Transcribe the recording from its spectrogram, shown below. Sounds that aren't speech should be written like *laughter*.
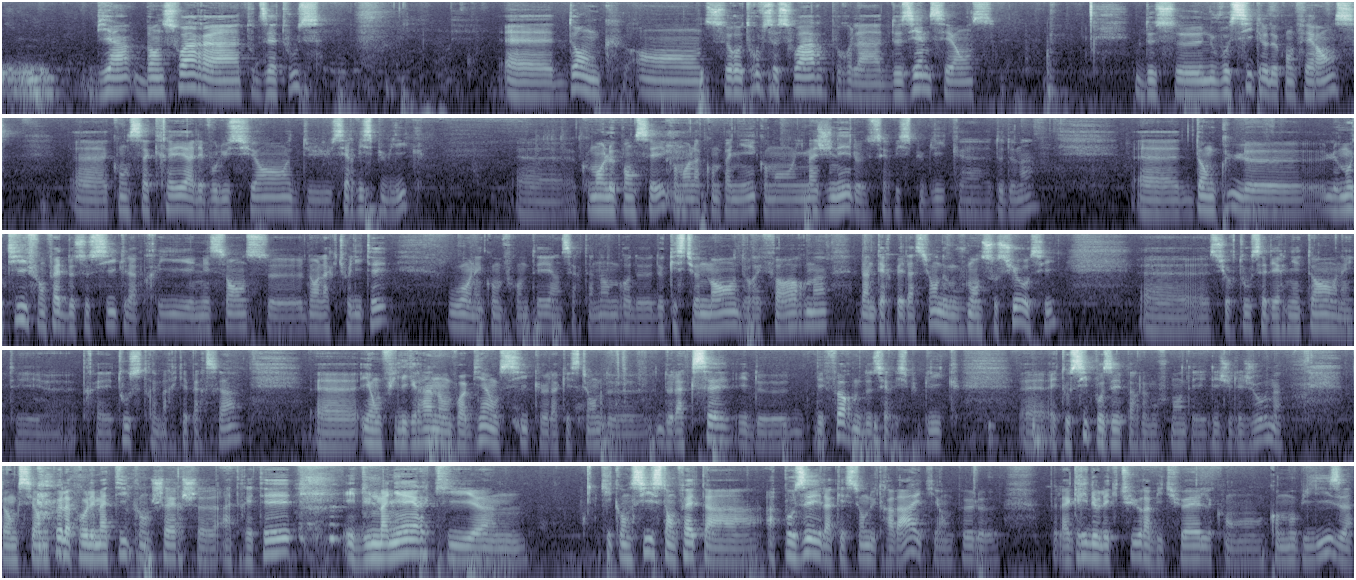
Bien, bonsoir à toutes et à tous. Euh, donc, on se retrouve ce soir pour la deuxième séance de ce nouveau cycle de conférences euh, consacré à l'évolution du service public. Euh, comment le penser, comment l'accompagner, comment imaginer le service public de demain. Donc le, motif en fait de ce cycle a pris naissance dans l'actualité où on est confronté à un certain nombre de, questionnements, de réformes, d'interpellations, de mouvements sociaux aussi. Euh, surtout ces derniers temps, on a été euh, très, tous très marqués par ça. Euh, et en filigrane, on voit bien aussi que la question de, l'accès et de, des formes de services publics est aussi posée par le mouvement des Gilets jaunes. Donc c'est un peu la problématique qu'on cherche à traiter et d'une manière qui qui consiste en fait à, poser la question du travail, qui est un peu, la grille de lecture habituelle qu'on mobilise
